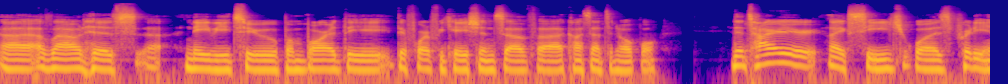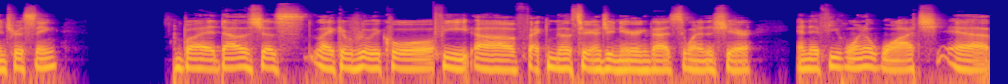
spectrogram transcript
uh, allowed his uh, navy to bombard the the fortifications of uh, Constantinople the entire like siege was pretty interesting but that was just like a really cool feat of like military engineering that I just wanted to share. And if you want to watch uh,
